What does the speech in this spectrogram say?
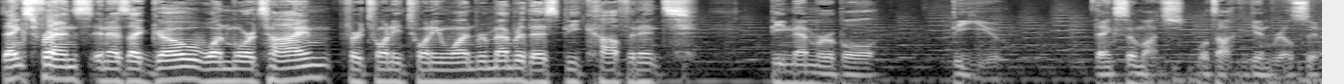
Thanks, friends. And as I go one more time for 2021, remember this be confident, be memorable, be you. Thanks so much. We'll talk again real soon.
